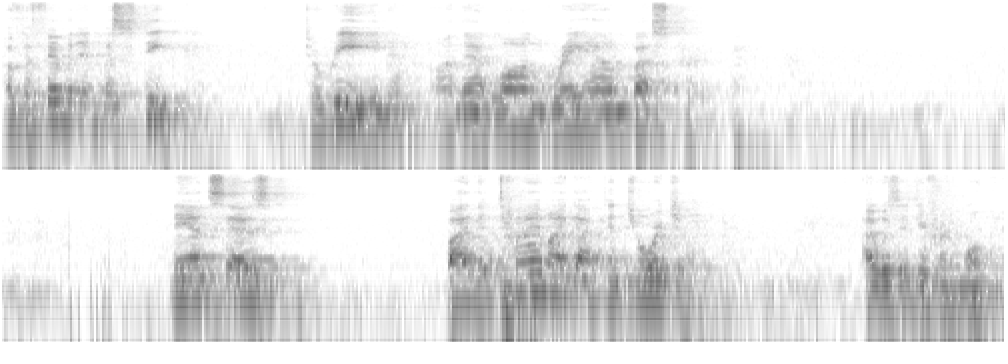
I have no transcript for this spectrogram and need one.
of the feminine mystique to read on that long Greyhound bus trip. Nan says, by the time I got to Georgia, I was a different woman.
